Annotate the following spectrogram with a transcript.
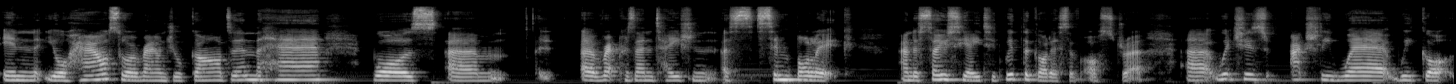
in your house or around your garden. The hare was um, a representation, a symbolic and associated with the goddess of Ostra, uh, which is actually where we got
